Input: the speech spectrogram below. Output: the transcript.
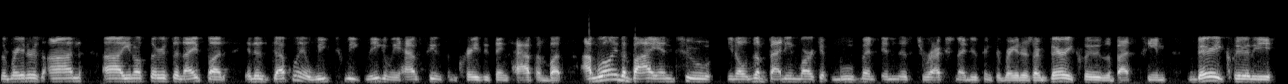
the Raiders on uh, you know Thursday night. But it is definitely a week to week league, and we have seen some crazy things happen. But I'm willing to buy into you know the betting market movement in this direction. I do think the Raiders are very clearly the best team, very clearly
